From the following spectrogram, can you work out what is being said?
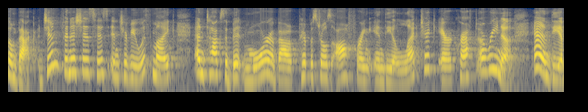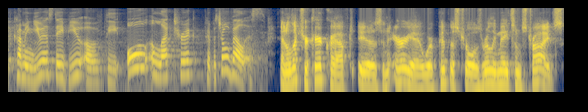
Welcome back. Jim finishes his interview with Mike and talks a bit more about Pipistrel's offering in the electric aircraft arena and the upcoming U.S. debut of the all-electric Pipistrel Velis. An electric aircraft is an area where Pipistrel has really made some strides.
